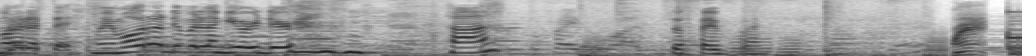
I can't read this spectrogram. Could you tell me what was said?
Mora te. May mora di ba lang i-order? ha? The five one.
